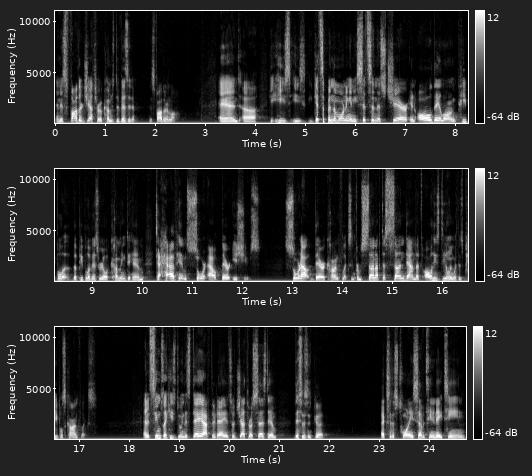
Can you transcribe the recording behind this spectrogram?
and his father Jethro comes to visit him, his father in law. And uh, he, he's, he's, he gets up in the morning and he sits in this chair, and all day long, people, the people of Israel are coming to him to have him sort out their issues, sort out their conflicts. And from sun up to sundown, that's all he's dealing with is people's conflicts. And it seems like he's doing this day after day. And so Jethro says to him, This isn't good. Exodus 20, 17, and 18.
